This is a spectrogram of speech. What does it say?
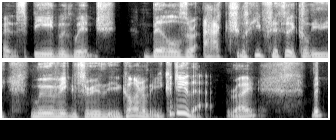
right? the speed with which bills are actually physically moving through the economy. You could do that, right? But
